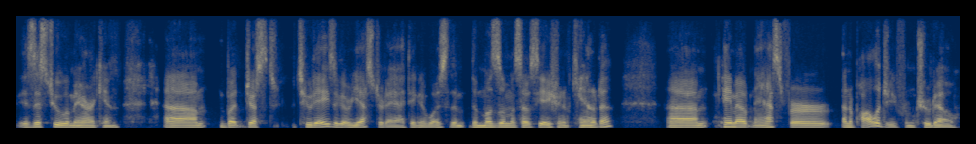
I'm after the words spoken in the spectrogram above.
is this too American? Um, but just two days ago, yesterday, I think it was the the Muslim Association of Canada um, came out and asked for an apology from Trudeau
